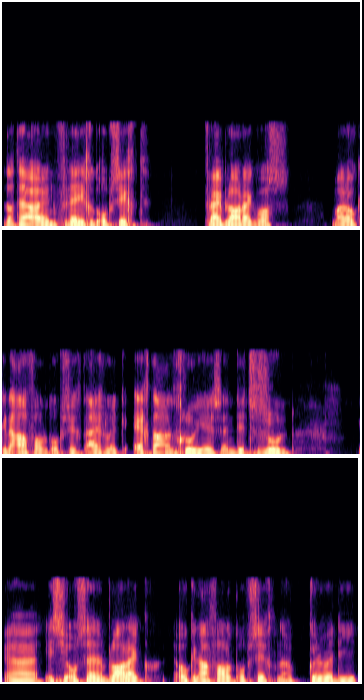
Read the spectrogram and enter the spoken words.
dat hij in verdedigend opzicht vrij belangrijk was. Maar ook in aanvallend opzicht eigenlijk echt aan het groeien is. En dit seizoen uh, is hij ontzettend belangrijk. Ook in aanvallend opzicht. Nou kunnen we die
